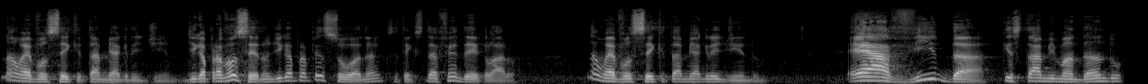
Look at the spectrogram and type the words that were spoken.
não é você que está me agredindo. Diga para você, não diga para a pessoa, né? Você tem que se defender, claro. Não é você que está me agredindo. É a vida que está me mandando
